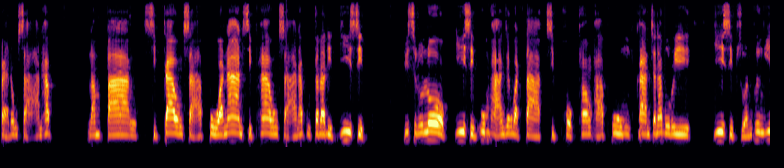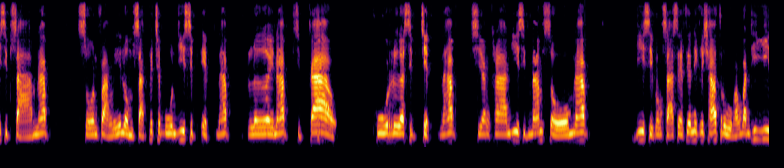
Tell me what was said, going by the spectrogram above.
18 องศานะครับลำปาง 19 องศา ปัวน่าน 15 องศานะครับ อุตรดิตถ์ 20 พิษณุโลก 20 อุ้มผางจังหวัดตาก 16 ทองผาภูมิ กาญจนบุรี 20 สวนพึ่ง 23 นะครับ โซนฝั่งนี้ลมสักเพชรบูรณ์ 21 นะครับ เลยนะครับ 19 ภูเรือ 17 นะครับ เชียงคราน 20 น้ำโสมนะครับ 20 องศาเซลเซียสนี่คือเช้าตรู่ของวันที่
